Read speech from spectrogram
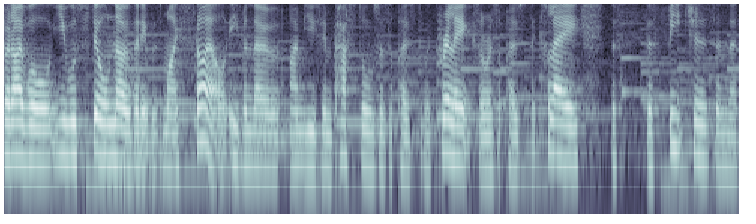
but I will. You will still know that it was my style, even though I'm using pastels as opposed to acrylics or as opposed to clay. The the features and the,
